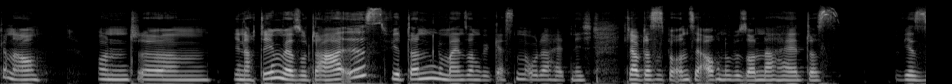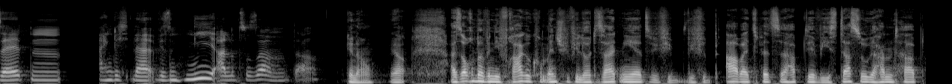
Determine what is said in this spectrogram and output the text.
Genau. Und ähm, je nachdem, wer so da ist, wird dann gemeinsam gegessen oder halt nicht. Ich glaube, das ist bei uns ja auch eine Besonderheit, dass wir selten, eigentlich, wir sind nie alle zusammen da. Genau, ja. Also auch immer, wenn die Frage kommt, Mensch, wie viele Leute seid ihr jetzt? Wie, viel, wie viele Arbeitsplätze habt ihr? Wie ist das so gehandhabt?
